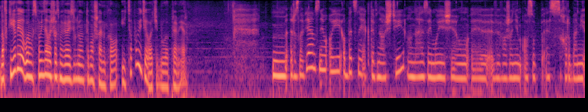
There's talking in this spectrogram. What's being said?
No w Kijowie, bo wspominałeś, rozmawiałeś z Julią Tymoszenko i co powiedziała ci była premier? Mm, rozmawiałam z nią o jej obecnej aktywności. Ona zajmuje się y, wywożeniem osób z chorobami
